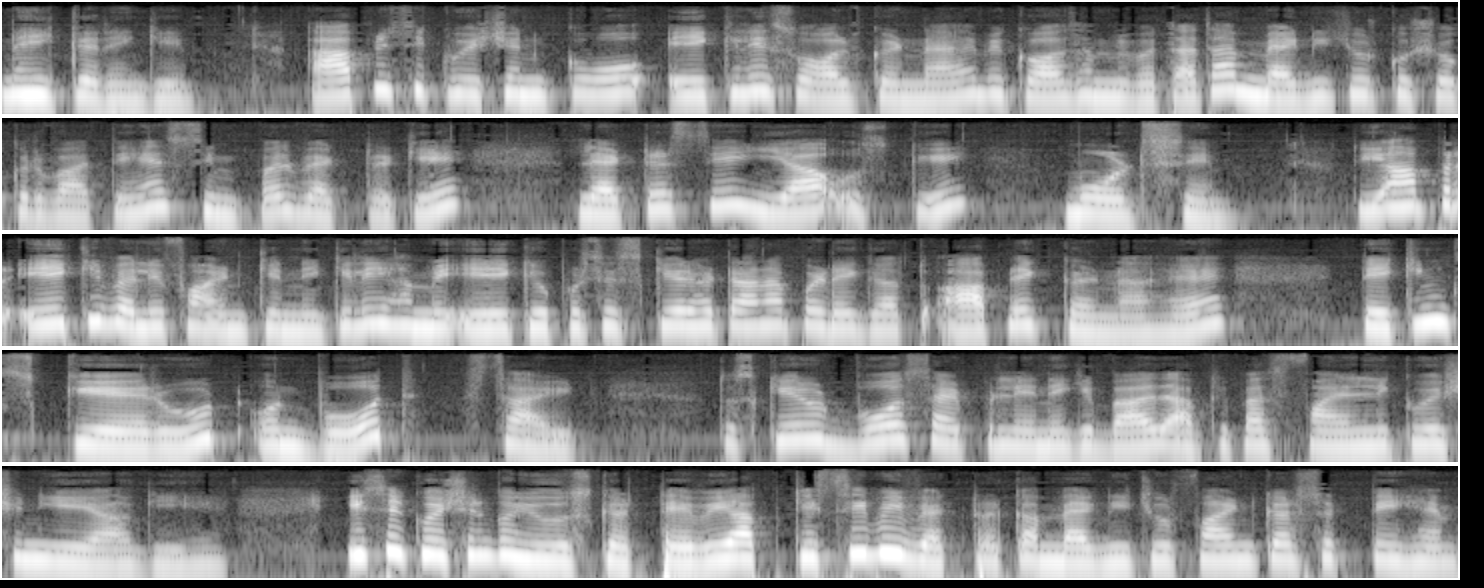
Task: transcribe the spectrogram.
नहीं करेंगे। आपने इस इक्वेशन को एक के लिए सॉल्व करना है बिकॉज़ हमने बताया था मैग्नीट्यूड को शो करवाते हैं सिंपल वेक्टर के लेटर से या उसके मोड से। तो यहाँ पर ए की वैल्यू फाइंड करने के लिए हमें ए के ऊपर से स्केयर हटाना पड़ेगा। तो आपने करना है taking square root on both side तो स्केयर रूट बोथ साइड पर लेने के बाद आपके पास फाइनल इक्वेशन ये आ गई है। इस इक्वेशन को यूज़ करते हुए आप किसी भी वेक्टर का मैग्नीट्यूड फाइंड कर सकते हैं।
